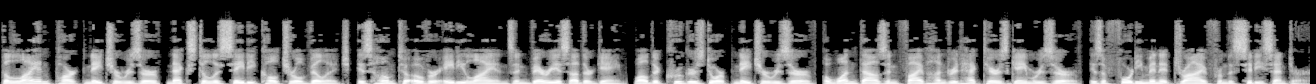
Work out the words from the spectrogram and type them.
The Lion Park Nature Reserve, next to Lesedi Cultural Village, is home to over 80 lions and various other game, while the Krugersdorp Nature Reserve, a 1,500 hectares game reserve, is a 40-minute drive from the city centre.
